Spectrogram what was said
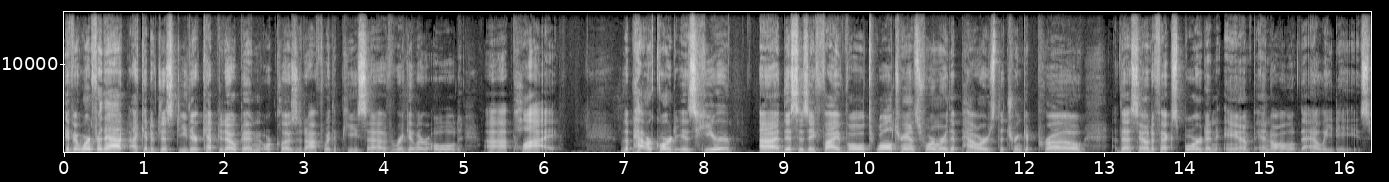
If it weren't for that, I could have just either kept it open or closed it off with a piece of regular old uh, ply. The power cord is here. Uh, this is a 5 volt wall transformer that powers the Trinket Pro, the sound effects board, and amp, and all of the LEDs.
